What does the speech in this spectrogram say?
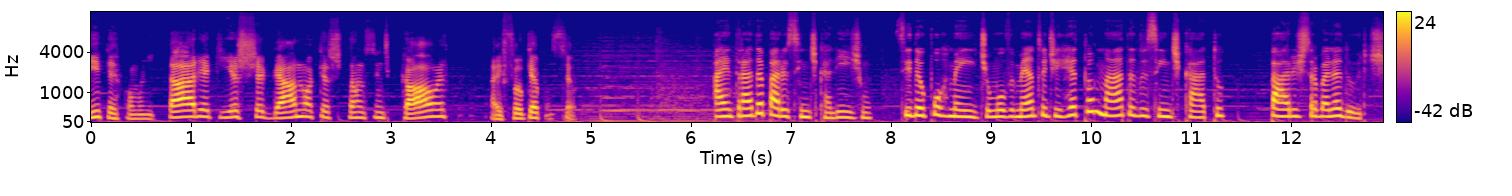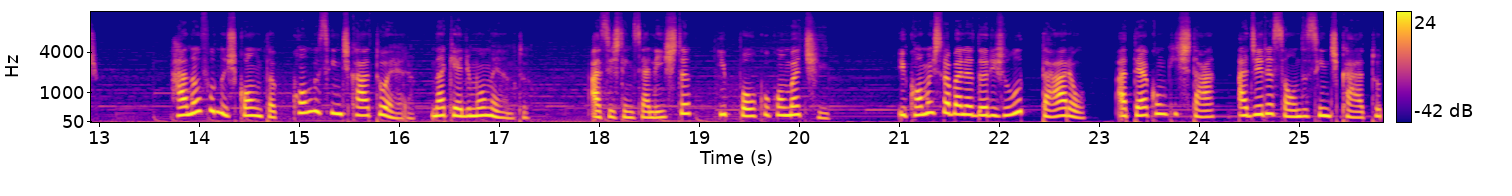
intercomunitária que ia chegar numa questão sindical. Aí foi o que aconteceu. A entrada para o sindicalismo se deu por meio de um movimento de retomada do sindicato para os trabalhadores. Ranulfo nos conta como o sindicato era, naquele momento, assistencialista e pouco combativo, e como os trabalhadores lutaram até conquistar a direção do sindicato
